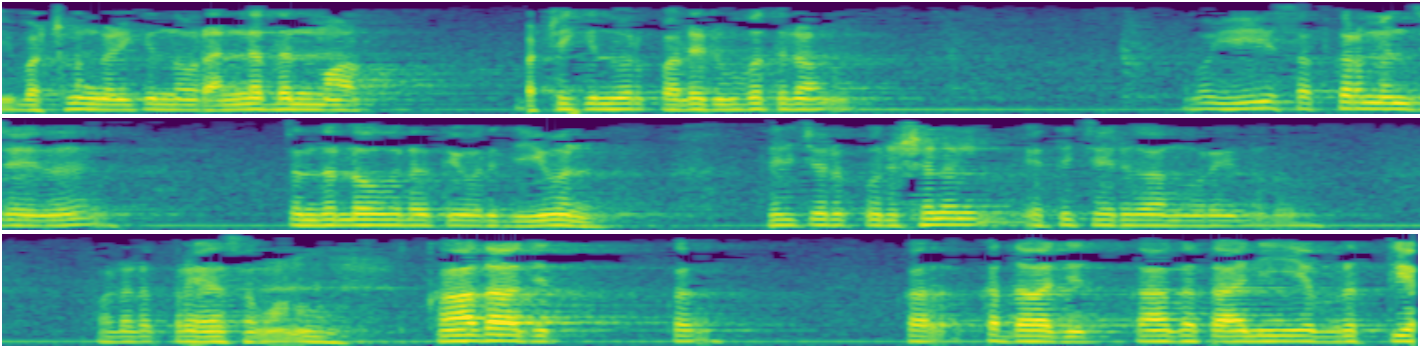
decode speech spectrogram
ഈ ഭക്ഷണം കഴിക്കുന്നവർ അന്നദന്മാർ ഭക്ഷിക്കുന്നവർ പല രൂപത്തിലാണ്. അപ്പോൾ ഈ സത്കർമ്മം ചെയ്ത് ചന്ദ്രലോകത്തിലെത്തിയ ഒരു ജീവൻ തിരിച്ചൊരു പുരുഷനിൽ എത്തിച്ചേരുക എന്ന് പറയുന്നത് വളരെ പ്രയാസമാണ്. കാതാജിത് കഥാചിത് കാകതാനീയ വൃത്യ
